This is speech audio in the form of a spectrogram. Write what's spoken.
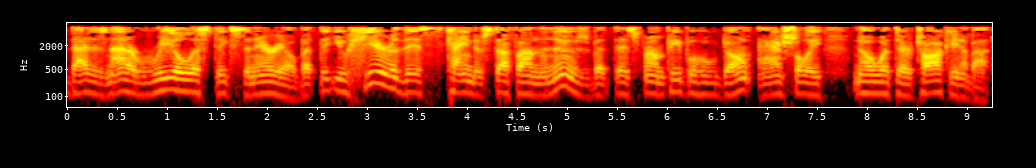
that is not a realistic scenario. But that you hear this kind of stuff on the news, but it's from people who don't actually know what they're talking about.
